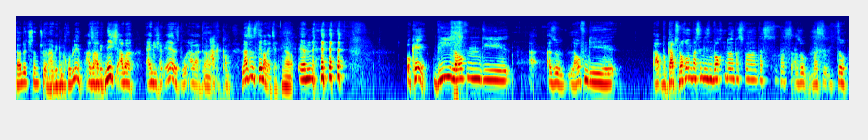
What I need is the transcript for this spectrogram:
Ja, das stimmt schon. Dann habe ich ein Problem. Also habe ich nicht, aber eigentlich hat er das Problem. Aber ach komm, lass uns Thema wechseln. Ja. Ähm, okay, wie laufen die, also laufen die, gab es noch irgendwas in diesen Wochen da, was war, was, was, also was so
